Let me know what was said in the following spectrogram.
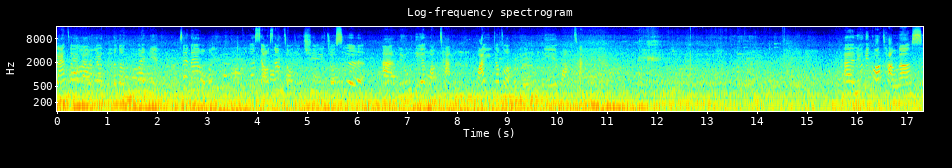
拉扎劳亚的那个外面，所以呢，我们这个小巷走进去就是啊流蝶广场，华语叫做流蝶广场。哎，流蝶广场是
